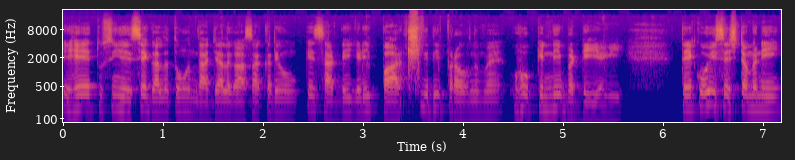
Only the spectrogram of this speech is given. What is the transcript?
ਇਹ ਤੁਸੀਂ ਇਸੇ ਗੱਲ ਤੋਂ ਅੰਦਾਜ਼ਾ ਲਗਾ ਸਕਦੇ ਹੋ ਕਿ ਸਾਡੀ ਜਿਹੜੀ ਪਾਰਕਿੰਗ ਦੀ ਪ੍ਰੋਬਲਮ ਹੈ, ਉਹ ਕਿੰਨੀ ਵੱਡੀ ਹੈਗੀ। ਤੇ ਕੋਈ ਸਿਸਟਮ ਨਹੀਂ,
